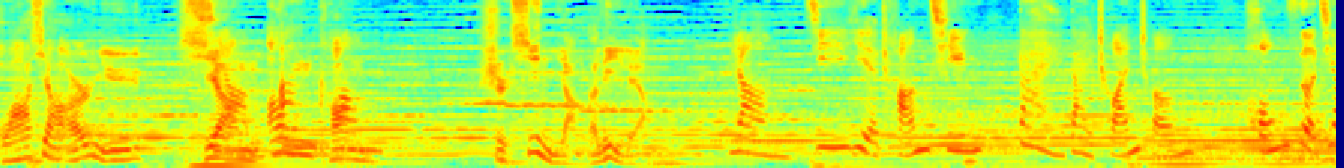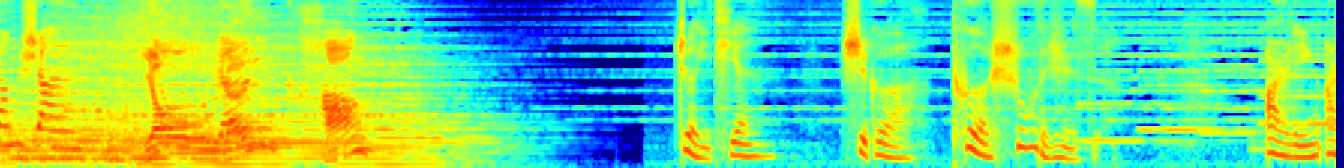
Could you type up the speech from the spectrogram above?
华夏儿女享安康。是信仰的力量，让基业长青，代代传承，红色江山有人扛。这一天是个特殊的日子，二零二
